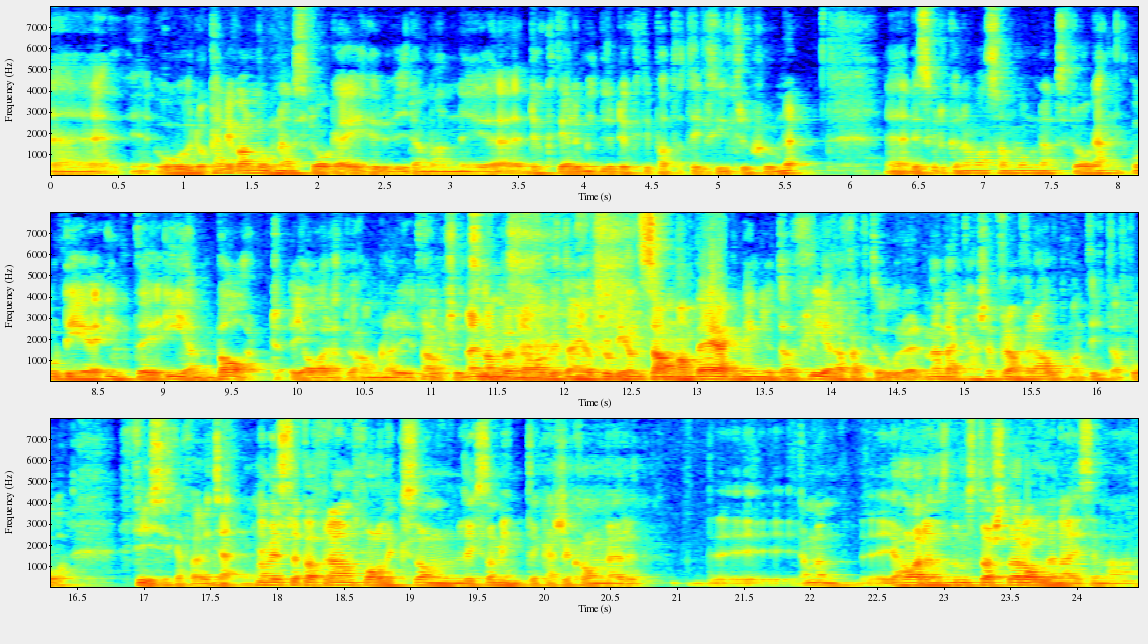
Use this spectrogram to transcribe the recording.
Eh, och då kan det vara en mognadsfråga i huruvida man är duktig eller mindre duktig på att ta till sig instruktioner. Eh, Det skulle kunna vara en sån mognadsfråga. Och det inte enbart gör att du hamnar i ett Ja, future nej, man team lag utan jag tror det är en sammanvägning utav flera faktorer. Men där kanske framförallt man tittar på fysiska förutsättningar. Man vill släppa fram folk som liksom inte kanske kommer... Ja, men, har den, de största rollerna i sina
